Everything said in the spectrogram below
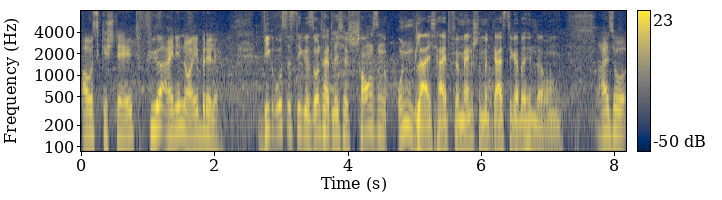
ausgestellt für eine neue Brille. Wie groß ist die gesundheitliche Chancenungleichheit für Menschen mit geistiger Behinderung? Also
